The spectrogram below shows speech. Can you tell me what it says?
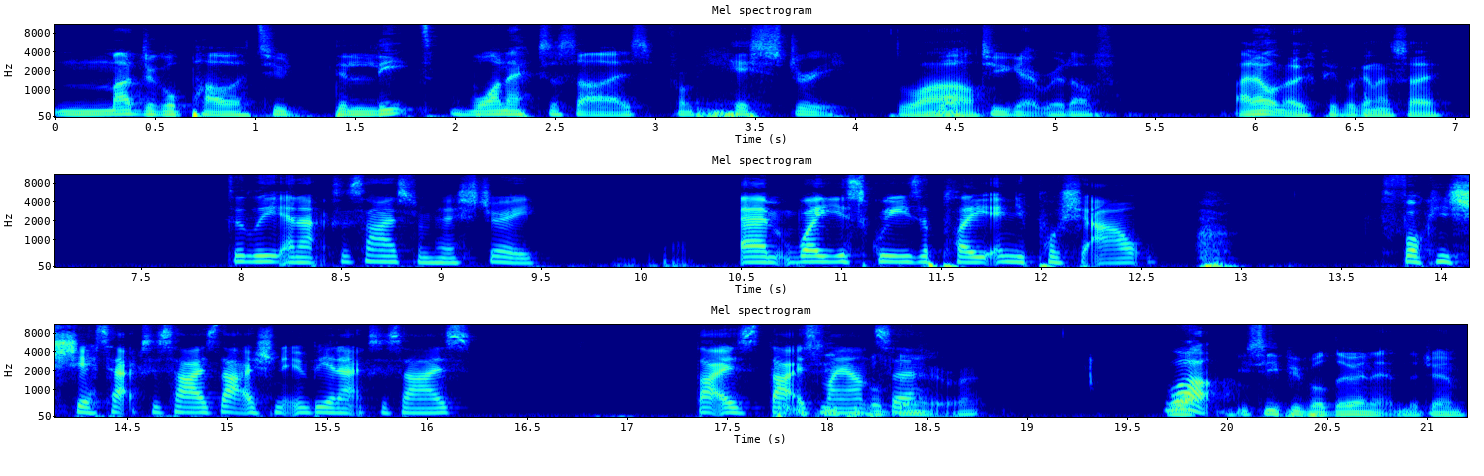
magical power to delete one exercise from history, Wow. what do you get rid of? I know what most people are gonna say. Delete an exercise from history. Um, where you squeeze a plate and you push it out. Fucking shit exercise. That shouldn't even be an exercise. That is that You is my answer. doing it, right? What? You see people doing it in the gym.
